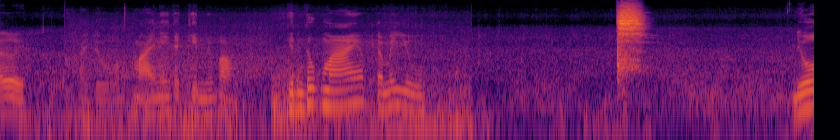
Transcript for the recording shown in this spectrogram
เลย ไปดูไม้นี้จะกินหรือเปล่า กินทุกไม้ครับแต่ไม่อยู่ อยู่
